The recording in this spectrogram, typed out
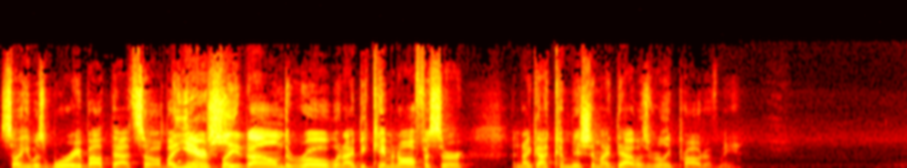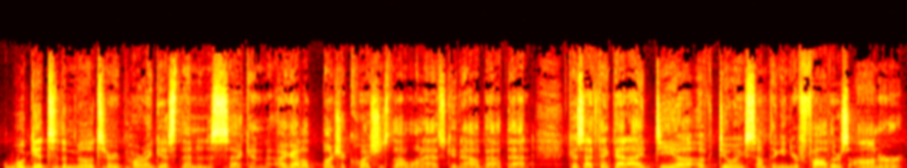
so he was worried about that. So, but years later down the road, when I became an officer and I got commissioned, my dad was really proud of me. We'll get to the military part, I guess, then in a second. I got a bunch of questions that I want to ask you now about that because I think that idea of doing something in your father's honor.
